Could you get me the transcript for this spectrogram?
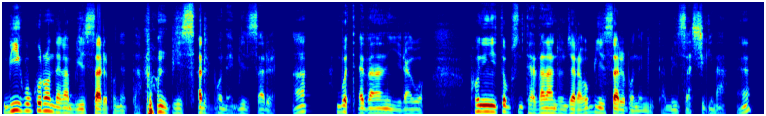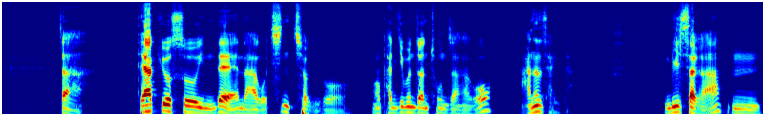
미국으로 내가 밀사를 보냈다. 뭔 밀사를 보내 밀사를? 어? 뭐 대단한 일이라고 본인이 또 무슨 대단한 존재라고 밀사를 보냅니까? 밀사식이나. 어? 자, 대학 교수인데 나하고 친척이고 어, 반기문 전 총장하고 아는 사이다. 밀사가 음,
